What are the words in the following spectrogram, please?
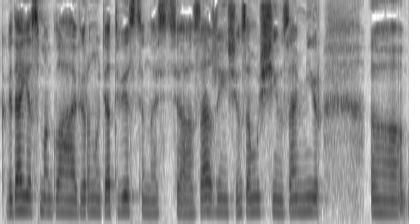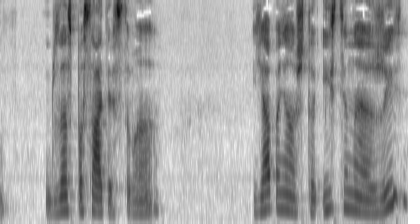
когда я смогла вернуть ответственность э, за женщин, за мужчин, за мир, э, за спасательство, я поняла, что истинная жизнь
